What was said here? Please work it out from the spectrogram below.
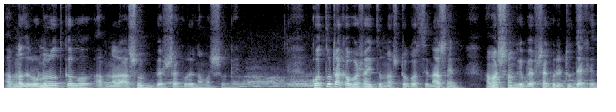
আপনাদের অনুরোধ করব, আপনারা আসুন, ব্যবসা করেন আমার সঙ্গে। কত টাকা পয়সাই তো নষ্ট করছেন? আসেন, আমার সঙ্গে ব্যবসা করে একটু দেখেন।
